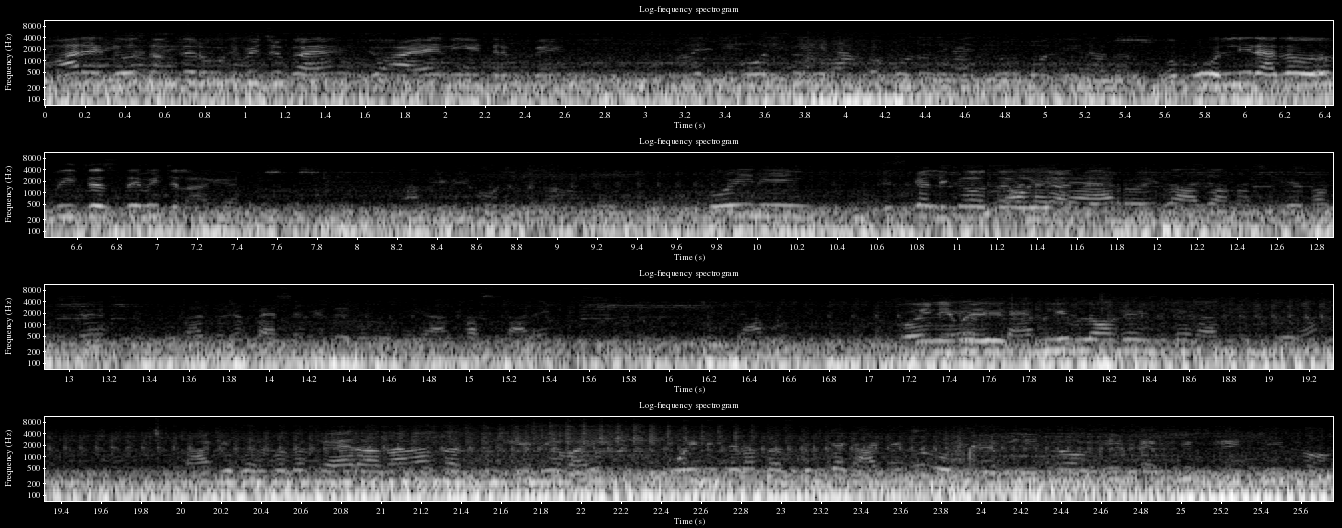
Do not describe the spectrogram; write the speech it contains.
हमारे एक दोस्त हमसे रूट भी चुका है जो आया नहीं है ट्रिप दिखाई दी वो बोल नहीं रहा था। वो बोल नहीं रहा था वो बीच रस्ते में चला गया। अभी भी बोल कोई नहीं। जिसका लिखा होता है वही आता यार है रोहित आ जाना चाहिए था तुझे। मैं तुझे पैसे भी देने को तैयार था सारे। क्या कोई नहीं मेरी फैमिली ब्लॉग है इसलिए रात नहीं दे रहा। बाकी तेरे को तो कह रहा था ना दस दिन के लिए भाई कोई नहीं तेरा दस दिन के काटेंगे वो फैमिली ब्लॉग ही फैमिली फ्रेंडली ब्लॉग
